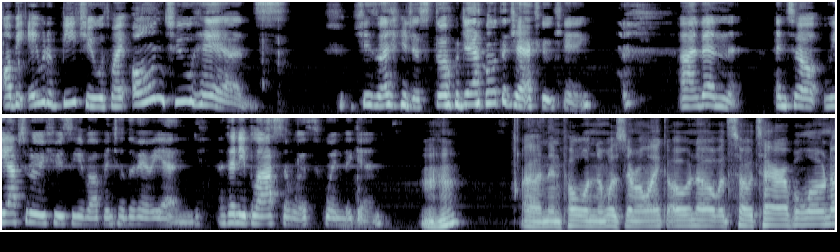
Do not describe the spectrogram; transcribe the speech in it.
I'll be able to beat you with my own two hands. She's ready to just throw down with the Jakku King. and then, until, we absolutely refuse to give up until the very end. And then he blasts him with wind again. Mm-hmm. Uh, and then Pollun and Wisdom are like, "Oh no, it's so terrible! Oh no!"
